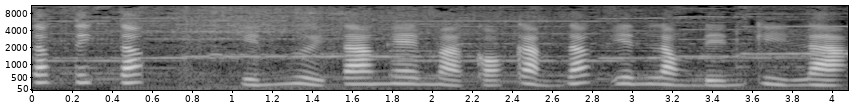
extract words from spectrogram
tắc tích tắc, khiến người ta nghe mà có cảm giác yên lòng đến kỳ lạ.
